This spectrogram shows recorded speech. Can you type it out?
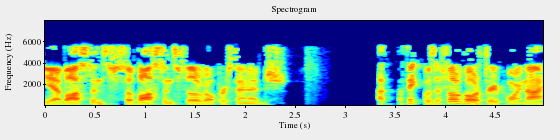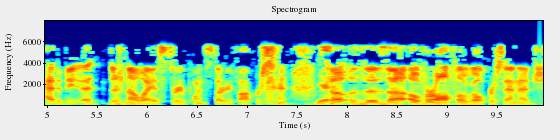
Yeah, Boston's so Boston's field goal percentage. I, I think was it field goal or three point? No, it had to be. It, there's no way it's three points, 35 percent. Yeah. So his uh, overall field goal percentage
